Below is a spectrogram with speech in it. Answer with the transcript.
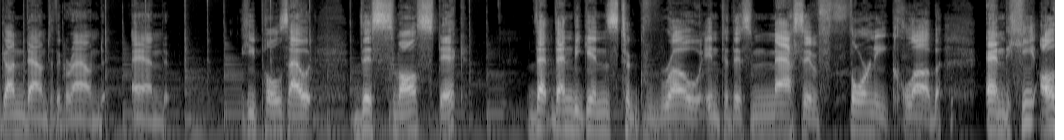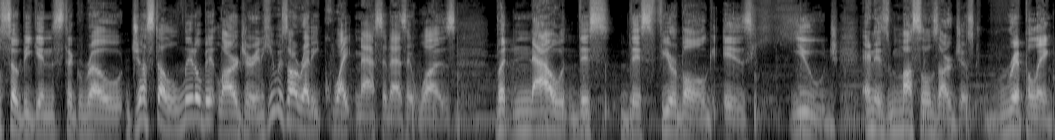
gun down to the ground and he pulls out this small stick that then begins to grow into this massive thorny club. And he also begins to grow just a little bit larger. And he was already quite massive as it was. But now this this Firbolg is huge and his muscles are just rippling.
